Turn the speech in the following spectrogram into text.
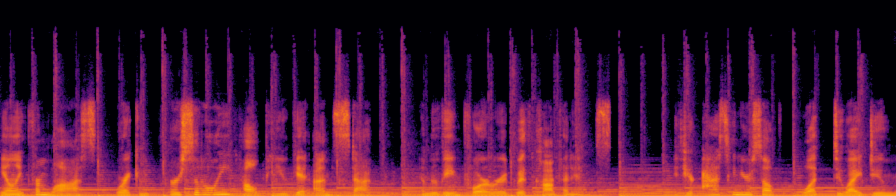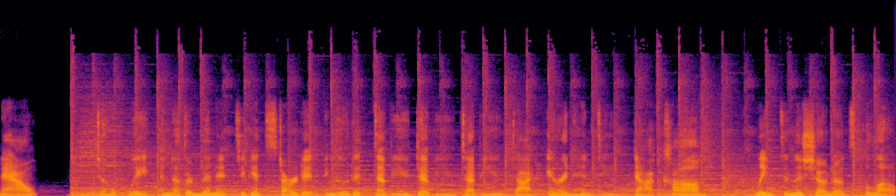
healing from loss where I can personally help you get unstuck and moving forward with confidence. If you're asking yourself, what do I do now? Don't wait another minute to get started and go to www.erinhente.com, linked in the show notes below,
